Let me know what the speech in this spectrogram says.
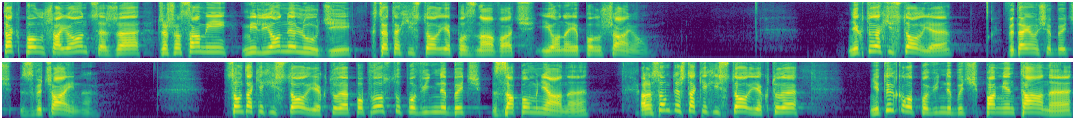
tak poruszające, że, że czasami miliony ludzi chce te historie poznawać i one je poruszają. Niektóre historie wydają się być zwyczajne. Są takie historie, które po prostu powinny być zapomniane, ale są też takie historie, które nie tylko powinny być pamiętane,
